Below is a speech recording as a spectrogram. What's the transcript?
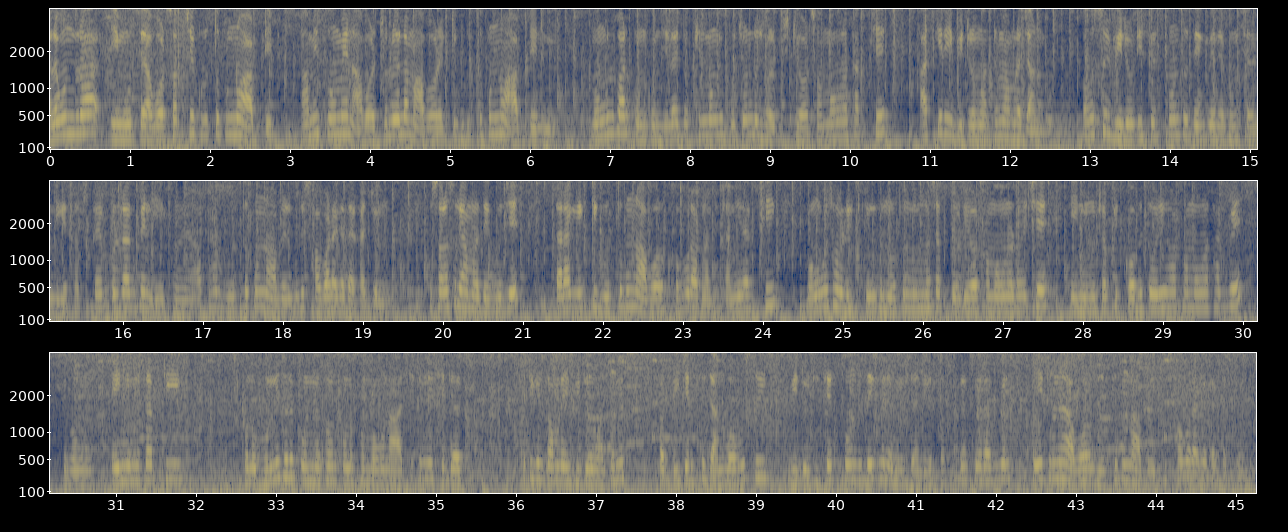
Hello বন্ধুরা, এই মুহূর্তে আবহাওয়ার সবচেয়ে গুরুত্বপূর্ণ আপডেট। আমি সৌমেন, আবার চলে এলাম আবহাওয়ার একটি গুরুত্বপূর্ণ আপডেট নিয়ে। মঙ্গলবার কোন কোন জেলায় দক্ষিণবঙ্গে প্রচণ্ড ঝড় বৃষ্টি হওয়ার সম্ভাবনা থাকছে, আজকের এই ভিডিওর মাধ্যমে আমরা জানব। অবশ্যই ভিডিওটি শেষ পর্যন্ত দেখবেন এবং চ্যানেলটিকে সাবস্ক্রাইব করে রাখবেন, এই ধরনের আবহাওয়ার গুরুত্বপূর্ণ আপডেটগুলি সবার আগে দেখার জন্য। তো সরাসরি আমরা দেখব যে, তার আগে একটি গুরুত্বপূর্ণ আবহাওয়ার খবর আপনাদের জানিয়ে রাখছি। বঙ্গোপসাগরে কিন্তু নতুন নিম্নচাপ তৈরি হওয়ার সম্ভাবনা রয়েছে। এই নিম্নচাপটি কবে তৈরি হওয়ার সম্ভাবনা থাকবে এবং এই নিম্নচাপটি কোনো ঘূর্ণিঝড়ে পরিণত হওয়ার কোনো সম্ভাবনা আছে কি না সেটা সেটি কিন্তু আমরা এই ভিডিওর মাধ্যমে সব ডিটেলসে জানব অবশ্যই। ভিডিওটি শেষ পর্যন্ত দেখবেন এবং চ্যানেলটিকে সাবস্ক্রাইব করে রাখবেন। এই ধরনের আবহাওয়ার গুরুত্বপূর্ণ আপডেটগুলি সবার আগে দেখার জন্য।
